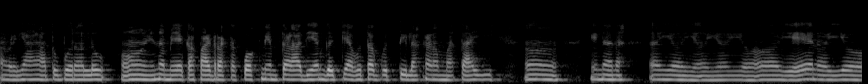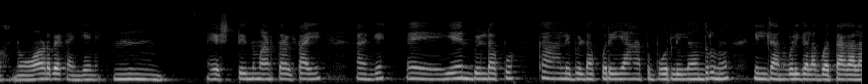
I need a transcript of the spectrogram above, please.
ಅವಳಿಗೆ ಯಾತು ಬರಲ್ಲು? ಹ್ಞೂ, ಇನ್ನು ಮೇಕಪ್ ಆಡ್ರಕ್ಕ ಕೊಕ್ ನಿಮ್ತಾಳೆ ಅದೇನು ಗತಿ ಆಗುತ್ತಾ ಗೊತ್ತಿಲ್ಲ ಕಣಮ್ಮ ತಾಯಿ. ಹ್ಞೂ. ಇನ್ನಾನ? ಅಯ್ಯೋ ಅಯ್ಯೋ ಅಯ್ಯೋ ಅಯ್ಯೋ ಏನು ಅಯ್ಯೋ. ನೋಡ್ಬೇಕು ಹಂಗೇನೆ. ಹ್ಞೂ. ಎಷ್ಟು ಇದು ಮಾಡ್ತಾಳೆ ತಾಯಿ? ಹಾಗೆ ಏನು ಬಿಲ್ಡಪ್ಪು ಖಾಲಿ ಬಿಲ್ಡಪ್ ರೀ, ಯಾತು ಬರಲಿಲ್ಲ ಅಂದ್ರೂ ಇಲ್ಲಿ ಜನಗಳಿಗೆಲ್ಲ ಗೊತ್ತಾಗಲ್ಲ.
